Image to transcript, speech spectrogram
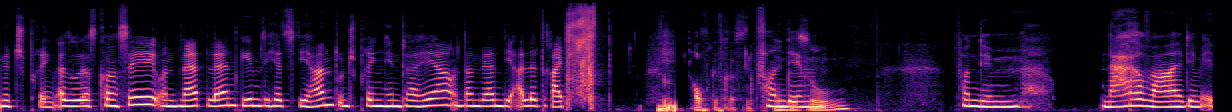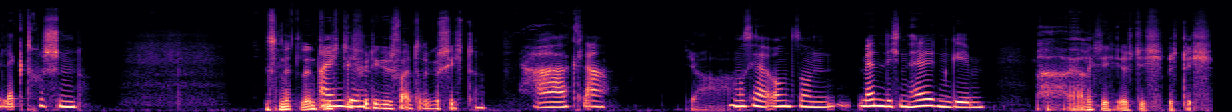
mitspringt. Also das Conseil und Ned Land geben sich jetzt die Hand und springen hinterher und dann werden die alle drei Aufgefressen. von dem, von dem Narwal, dem elektrischen. Ist Ned Land wichtig für die weitere Geschichte? Ja, klar. Ja. Muss ja irgend so einen männlichen Helden geben. Ah, ja, richtig, richtig, richtig.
